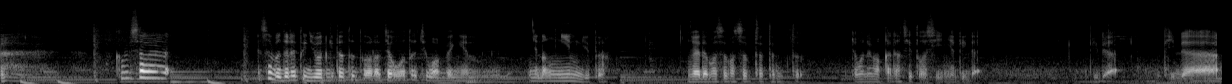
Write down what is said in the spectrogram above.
Kalau misalnya sebenarnya tujuan kita tuh orang cowok tuh cuma pengen nyenengin gitu. Nggak ada maksud-maksud tertentu. Cuman emang kadang situasinya tidak tidak tidak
